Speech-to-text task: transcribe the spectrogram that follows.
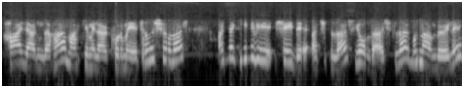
Halen daha mahkemeler korumaya çalışıyorlar. Ancak yeni bir şey de açtılar, yol da açtılar. Bundan böyle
